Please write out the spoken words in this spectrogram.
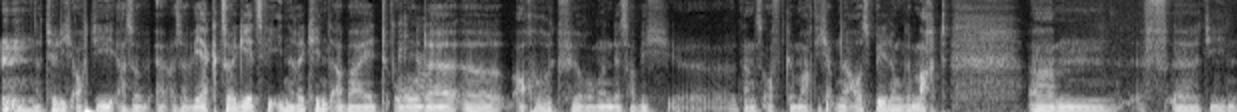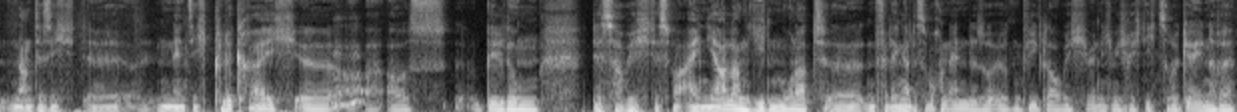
natürlich auch die, also, äh, also Werkzeuge jetzt wie innere Kindarbeit genau. oder äh, auch Rückführungen, das habe ich äh, ganz oft gemacht. Ich habe eine Ausbildung gemacht ähm, äh, die nannte sich, äh, nennt sich Glückreich äh, mhm. Ausbildung. Das habe ich, das war ein Jahr lang, jeden Monat äh, ein verlängertes Wochenende, so irgendwie, glaube ich, wenn ich mich richtig zurückerinnere.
